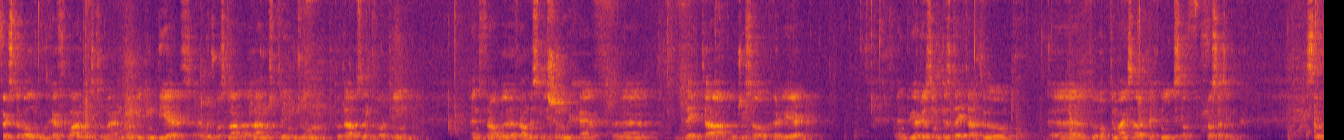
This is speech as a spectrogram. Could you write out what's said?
first of all we have one instrument orbiting the Earth, uh, which was la launched in June 2014. And from, uh, from this mission we have uh, data, which you saw earlier. And we are using this data to to optimize our techniques of processing. So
